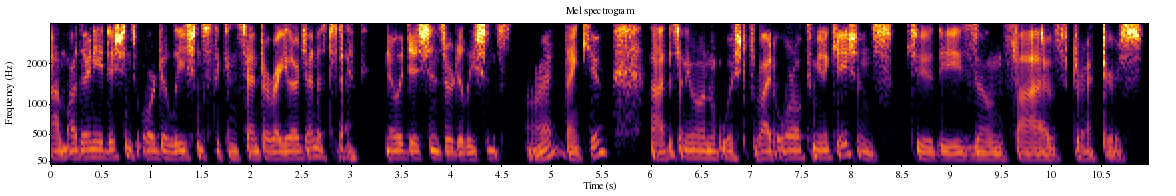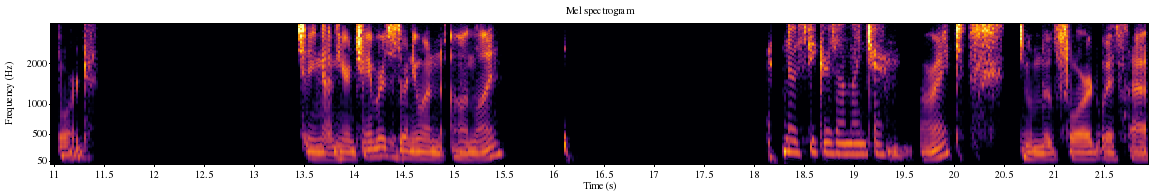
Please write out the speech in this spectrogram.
Um, are there any additions or deletions to the consent or regular agendas today? No additions or deletions. All right, thank you. Uh, does anyone wish to provide oral communications to the Zone 5 Directors Board? Seeing none here in chambers, is there anyone online? No speakers online, Chair. All right. We'll move forward with uh,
